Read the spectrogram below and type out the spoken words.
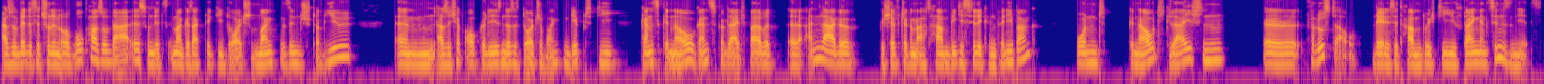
also wenn das jetzt schon in Europa so da ist und jetzt immer gesagt wird, die deutschen Banken sind stabil, ähm, also ich habe auch gelesen, dass es deutsche Banken gibt, die ganz genau, ganz vergleichbare äh, Anlagegeschäfte gemacht haben wie die Silicon Valley Bank und genau die gleichen äh, Verluste auch realisiert haben durch die steigenden Zinsen jetzt.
